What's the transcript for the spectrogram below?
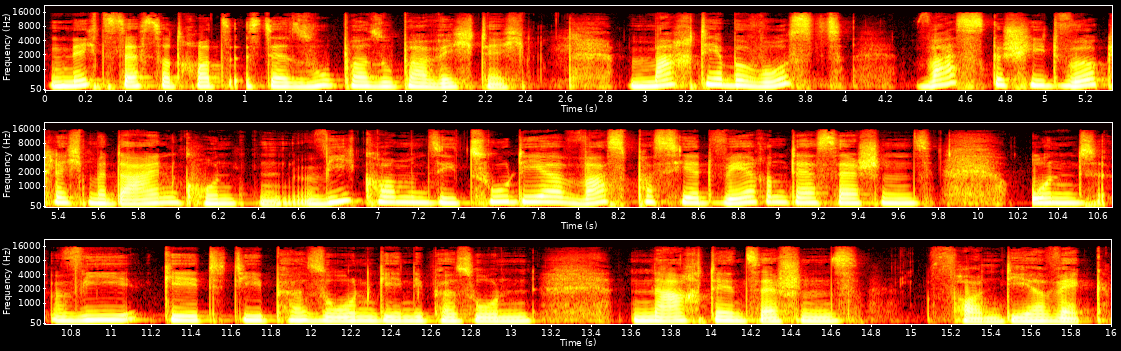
Nichtsdestotrotz ist der super, super wichtig. Mach dir bewusst, was geschieht wirklich mit deinen Kunden? Wie kommen sie zu dir? Was passiert während der Sessions? Und wie geht die Person, gehen die Personen nach den Sessions von dir weg?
